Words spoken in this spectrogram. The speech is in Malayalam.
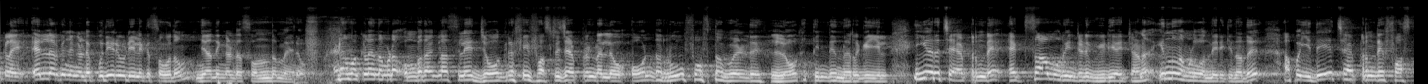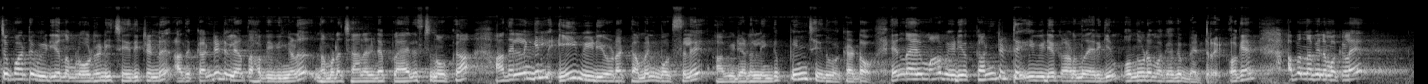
മക്കളെ എല്ലാവർക്കും ഞങ്ങളുടെ പുതിയ വീഡിയോയിലേക്ക് സ്വാഗതം. ഞാൻ നിങ്ങളുടെ സ്വന്തം മാൻ ഓഫ് എടാ മക്കളെ നമ്മുടെ ഒമ്പതാം ക്ലാസ്സിലെ ജോഗ്രഫി ഫസ്റ്റ് ചാപ്റ്റർ ഉണ്ടല്ലോ. On the roof of the world ലോകത്തിന്റെ നെറുകയിൽ. ഈ ഒരു ചാപ്റ്ററിന്റെ എക്സാം ഓറിയന്റഡ് വീഡിയോ ആയിട്ടാണ് ഇന്ന് നമ്മൾ വന്നിരിക്കുന്നത്. അപ്പോൾ ഇതേ ചാപ്റ്ററിന്റെ ഫസ്റ്റ് പാർട്ട് വീഡിയോ നമ്മൾ ഓൾറെഡി ചെയ്തിട്ടുണ്ട്. അത് കണ്ടിട്ടില്ലാത്ത ഹബീബിങ്ങൾ നമ്മുടെ ചാനലിന്റെ പ്ലേലിസ്റ്റ് നോക്കുക. അതല്ലെങ്കിൽ ഈ വീഡിയോയുടെ കമന്റ് ബോക്സിൽ ആ വീഡിയോയുടെ ലിങ്ക് പിൻ ചെയ്ത് വെക്കാം കേട്ടോ. എന്തായാലും ആ വീഡിയോ കണ്ടിട്ട് ഈ വീഡിയോ കാണുന്നതായിരിക്കും. ഒന്നുകൂടെ മക്കൾക്ക് ബെറ്റർ ഓക്കെ അപ്പം എന്നാ പിന്നെ മക്കളെ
